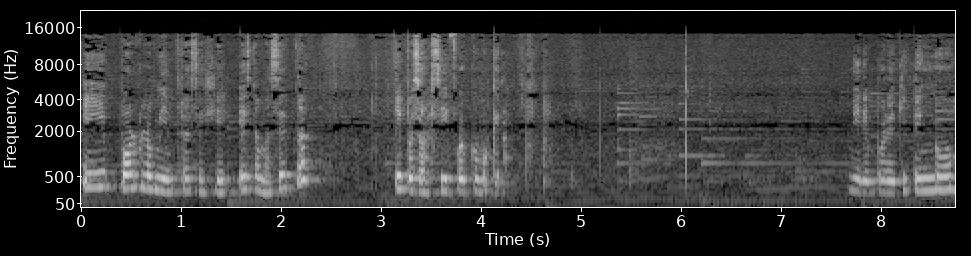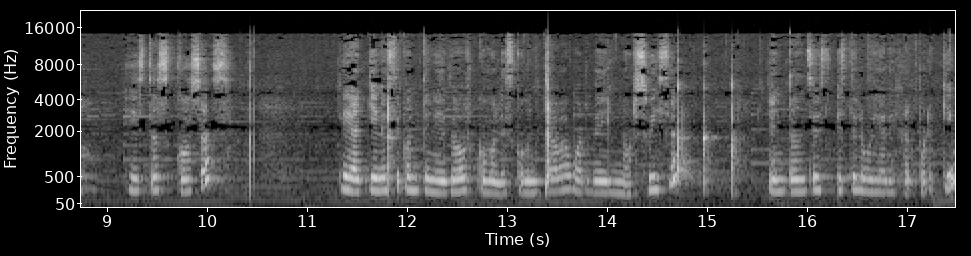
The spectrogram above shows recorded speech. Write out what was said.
y por lo mientras dejé esta maceta y pues así fue como quedó. Miren, por aquí tengo estas cosas que aquí en este contenedor, como les comentaba, guardé el Nor Suiza. Entonces este lo voy a dejar por aquí.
